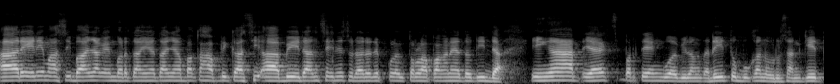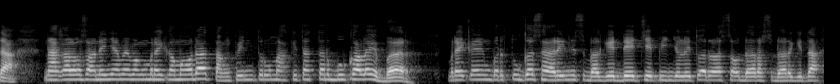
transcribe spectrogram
Hari ini masih banyak yang bertanya-tanya apakah aplikasi A, B, dan C ini sudah ada debt collector lapangannya atau tidak. Ingat ya seperti yang gue bilang tadi itu bukan urusan kita. Nah kalau seandainya memang mereka mau datang pintu rumah kita terbuka lebar. Mereka yang bertugas hari ini sebagai DC pinjol itu adalah saudara-saudara kita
